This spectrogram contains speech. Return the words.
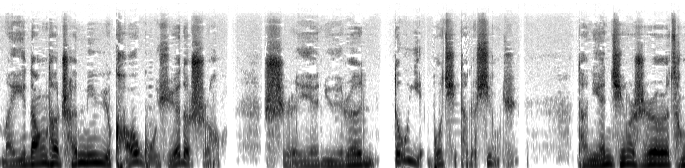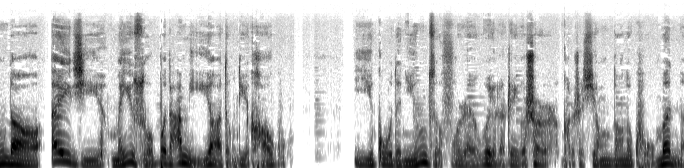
每当他沉迷于考古学的时候，事业、女人都引不起他的兴趣。他年轻时曾到埃及、美索不达米亚等地考古，已故的宁子夫人为了这个事儿可是相当的苦闷呐。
